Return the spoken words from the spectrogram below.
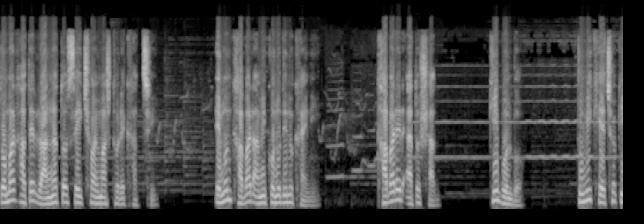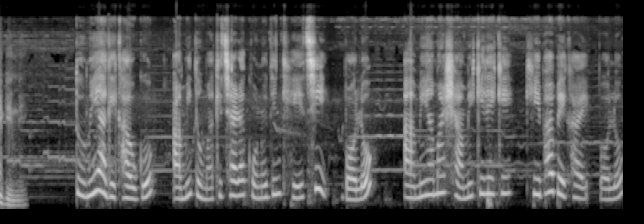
তোমার হাতের রান্না তো সেই ছয় মাস ধরে খাচ্ছি। এমন খাবার আমি কোনোদিনও খাইনি। খাবারের এত স্বাদ। কি বলব? তুমি খেয়েছো কি গিন্নি? তুমি আগে খাও গো। আমি তোমাকে ছাড়া কোনোদিন খেয়েছি? বলো। আমি আমার স্বামীকে রেখে কীভাবে খাই বলো।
